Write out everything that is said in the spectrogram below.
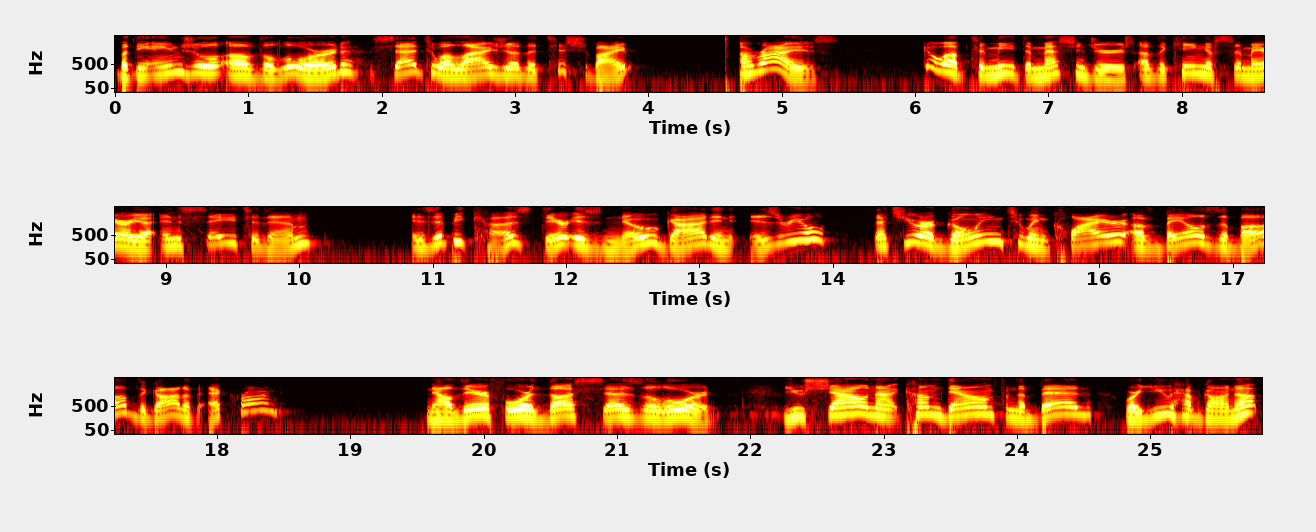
But the angel of the Lord said to Elijah the Tishbite, Arise, go up to meet the messengers of the king of Samaria, and say to them, Is it because there is no God in Israel that you are going to inquire of Baal Zebub, the god of Ekron? Now, therefore, thus says the Lord You shall not come down from the bed where you have gone up,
